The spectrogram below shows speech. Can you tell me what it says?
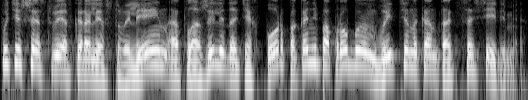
Путешествие в королевство Лейн отложили до тех пор, пока не попробуем выйти на контакт с соседями.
